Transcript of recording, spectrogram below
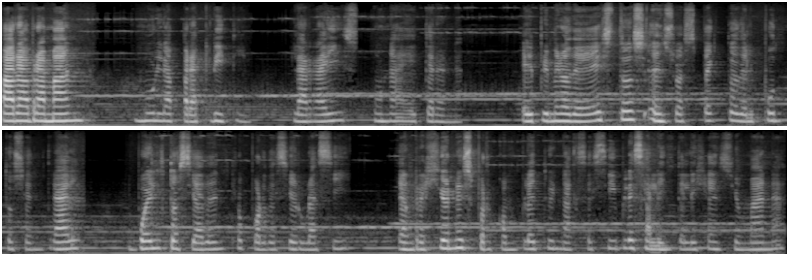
Para Brahman, Mula Prakriti, la raíz una eterna. El primero de estos, en su aspecto del punto central, vuelto hacia adentro por decirlo así, en regiones por completo inaccesibles a la inteligencia humana,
